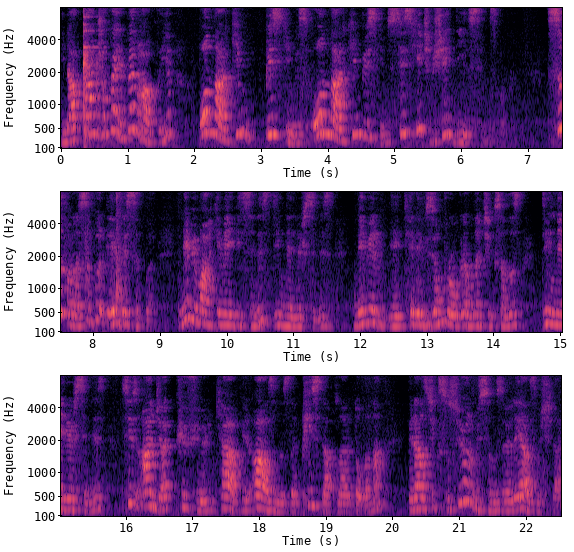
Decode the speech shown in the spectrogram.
inattan çok hayır ben haklıyım. Onlar kim, biz kimiz? Onlar kim, biz kimiz? Siz hiçbir şey değilsiniz bakın. Sıfıra sıfır, evde sıfır. Ne bir mahkemeye gitsiniz, dinlenirsiniz. Ne bir e, televizyon programına çıksanız dinlenirsiniz. Siz ancak küfür, kafir, ağzınızda pis laflar dolanan birazcık susuyor musunuz? Öyle yazmışlar.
